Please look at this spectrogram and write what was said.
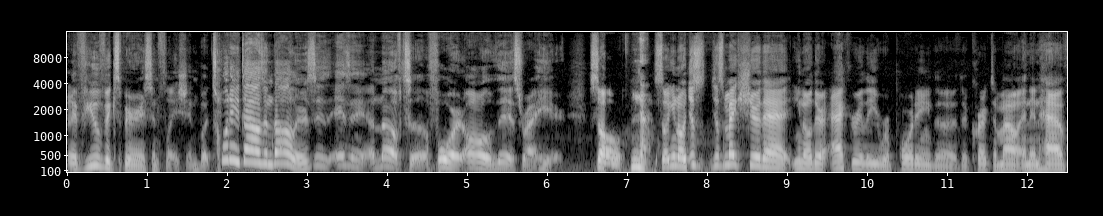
if you've experienced inflation, but twenty thousand dollars isn't enough to afford all of this right here. So no. So you know, just just make sure that you know they're accurately reporting the the correct amount, and then have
